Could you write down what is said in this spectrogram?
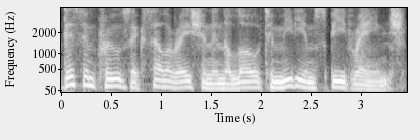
This improves acceleration in the low to medium speed range.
